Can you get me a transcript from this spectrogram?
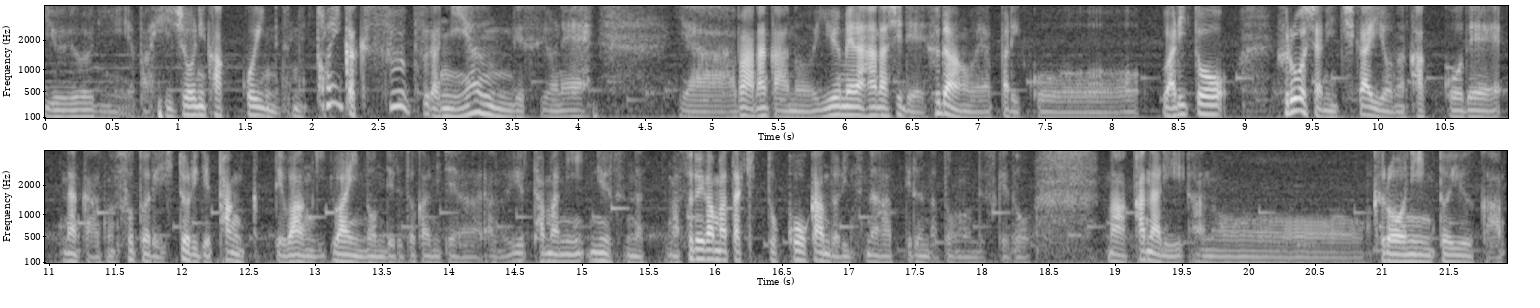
言うようにやっぱ非常にかっこいいんです。とにかくスーツが似合うんですよね。いやまあなんかあの有名な話で普段はやっぱりこう割と不老者に近いような格好でなんか外で一人でパン食ってワンワイン飲んでるとかみたいなあのたまにニュースになって、まあ、それがまたきっと好感度につながってるんだと思うんですけど、まあ、かなり、あの、苦労人というか、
